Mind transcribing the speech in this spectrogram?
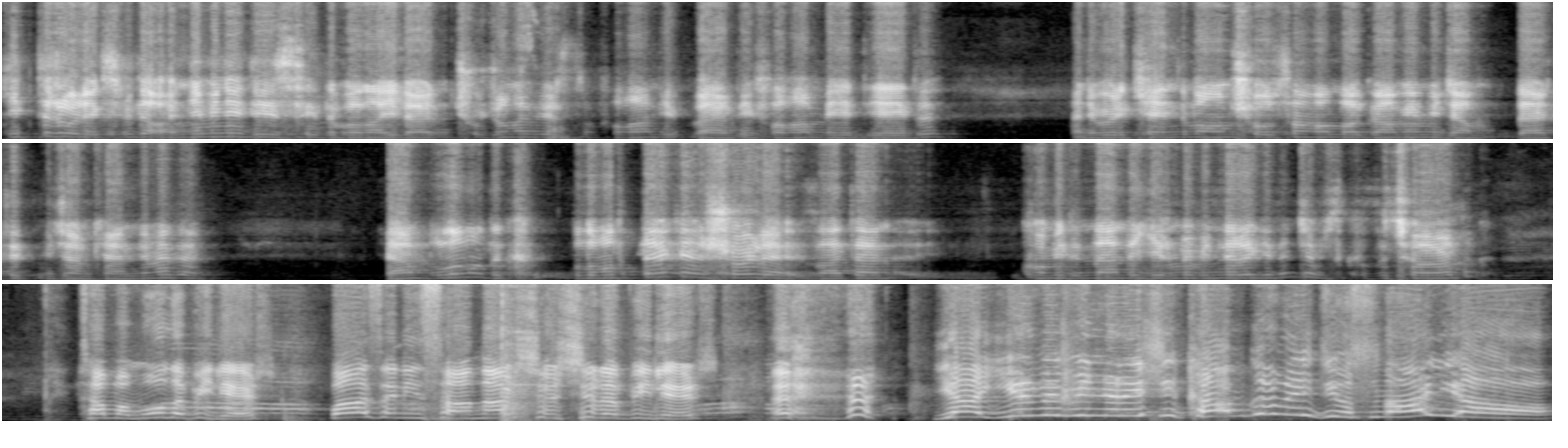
Gitti Rolex bir de annemin hediyesiydi bana ileride çocuğuna verirsin falan deyip verdiği falan bir hediyeydi. Hani böyle kendim almış olsam vallahi gam yemeyeceğim, dert etmeyeceğim kendime de. Yani bulamadık. Bulamadık derken şöyle zaten komedinden de 20 bin lira gidince biz kızı çağırdık. Tamam olabilir. Bazen insanlar şaşırabilir. ya 20 bin lira için kavga mı ediyorsun Alya?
